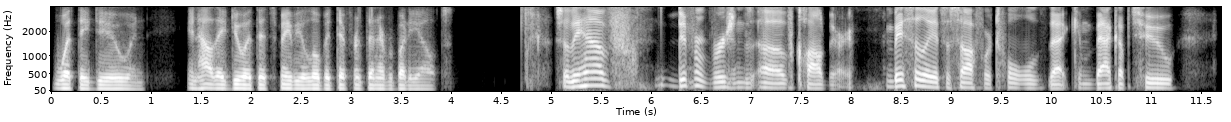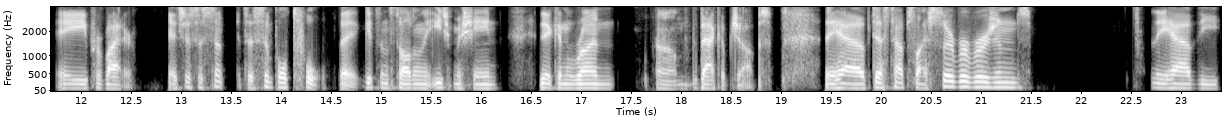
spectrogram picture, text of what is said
what they do and and how they do it. That's maybe a little bit different than everybody else. So they have different versions of CloudBerry basically it's a software tool that can back up to a provider. It's just a sim- it's a simple tool that gets installed on each machine that can run um, the backup jobs. They have desktop slash server versions. They have the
